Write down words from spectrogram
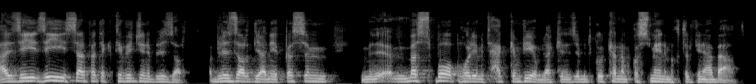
هذه زي زي سالفة اكتيفيجن بليزرد بليزرد يعني قسم بس بوب هو اللي متحكم فيهم لكن زي ما تقول كأنهم قسمين مختلفين عن بعض.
